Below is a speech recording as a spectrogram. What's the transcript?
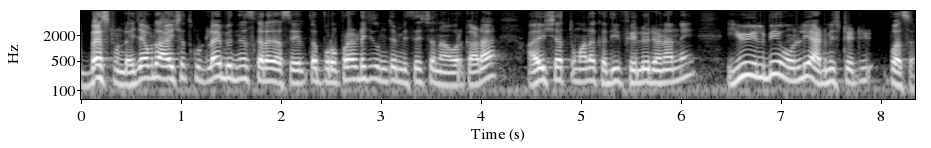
बेस्ट म्हणलं याच्यापुढे आयुष्यात कुठलाही बिझनेस करायचा असेल तर प्रोपरायटीची तुमच्या मिसेसच्या नावावर काढा. आयुष्यात तुम्हाला कधी फेल्युअर येणार नाही. You will be only administrative person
